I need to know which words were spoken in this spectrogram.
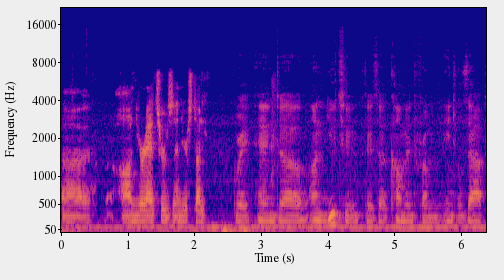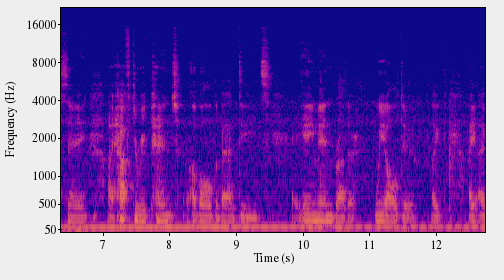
uh, on your answers and your study. Great. And uh, on YouTube, there's a comment from Angel Zap saying, I have to repent of all the bad deeds amen, brother. We all do. Like, I, I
